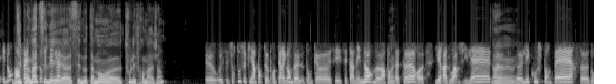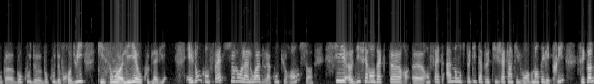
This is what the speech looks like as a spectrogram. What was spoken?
Et donc, en Diplomate, euh, c'est notamment euh, tous les fromages. Hein. Euh, c'est surtout ceux qui importent Procter Gamble. Donc c'est un énorme importateur. les rasoirs Gillette, les couches Pampers, donc beaucoup de beaucoup de produits qui sont liés au coût de la vie. Et donc, en fait, selon la loi de la concurrence, si euh, différents acteurs, euh, en fait, annoncent petit à petit chacun qu'ils vont augmenter les prix, c'est comme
